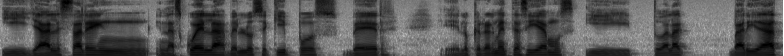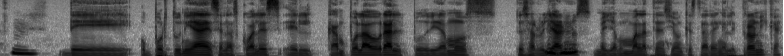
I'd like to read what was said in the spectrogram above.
Y ya al estar en, en, la escuela, ver los equipos, ver eh, lo que realmente hacíamos y toda la variedad mm. de oportunidades en las cuales el campo laboral podríamos desarrollarnos, me llamó más la atención que estar en electrónica.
